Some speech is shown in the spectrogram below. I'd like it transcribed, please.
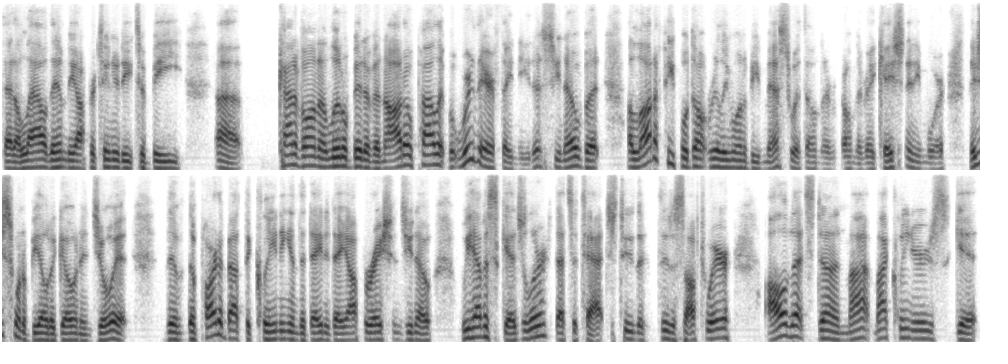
that allow them the opportunity to be uh, kind of on a little bit of an autopilot, but we're there if they need us, you know. But a lot of people don't really want to be messed with on their on their vacation anymore. They just want to be able to go and enjoy it. The the part about the cleaning and the day to day operations, you know, we have a scheduler that's attached to the to the software. All of that's done. My my cleaners get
